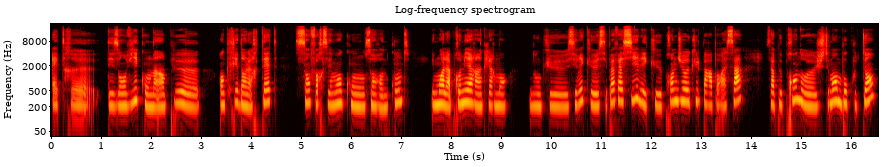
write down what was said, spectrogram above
être euh, des envies qu'on a un peu ancrées dans leur tête sans forcément qu'on s'en rende compte. Et moi la première, hein, clairement. Donc c'est vrai que c'est pas facile et que prendre du recul par rapport à ça, ça peut prendre justement beaucoup de temps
